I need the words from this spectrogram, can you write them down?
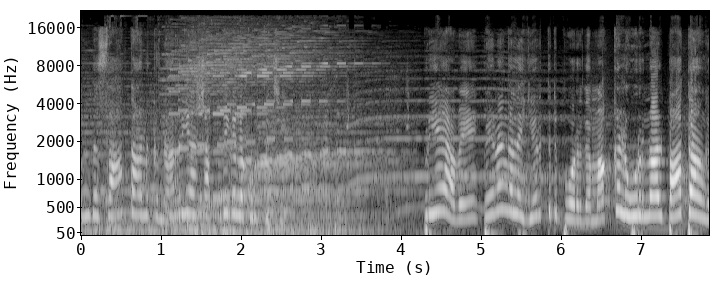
அந்த சாத்தானுக்கு நிறைய சக்திகளை கொடுத்துச்சு. அப்படியே அவன் பிணங்களை எடுத்துட்டு போறத மக்கள் ஒரு நாள் பார்த்தாங்க.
